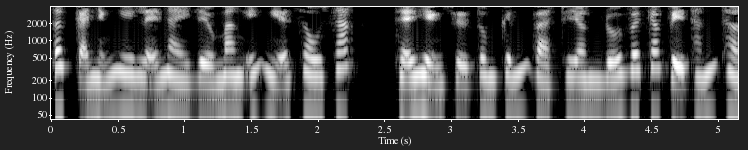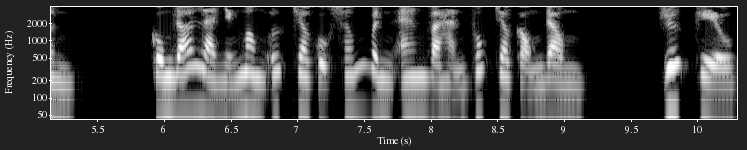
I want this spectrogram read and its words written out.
Tất cả những nghi lễ này đều mang ý nghĩa sâu sắc, thể hiện sự tôn kính và tri ân đối với các vị thánh thần. Cùng đó là những mong ước cho cuộc sống bình an và hạnh phúc cho cộng đồng. Rước kiệu,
